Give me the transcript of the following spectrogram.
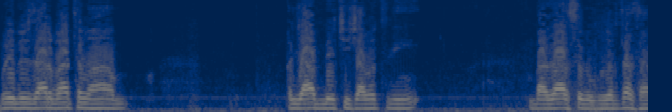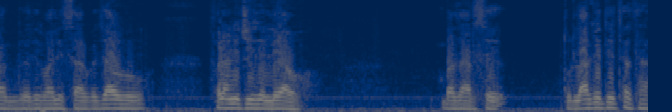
बड़ी मज़ेदार बात है, वहाँ पंजाब में चीचावतनी बाज़ार से मैं गुजरता था, मेरे वालिद साहब को, जाओ, फलानी चीज़ें ले आओ। बाज़ार से तो ला के देता था।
